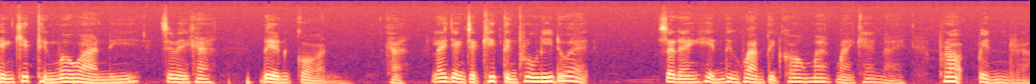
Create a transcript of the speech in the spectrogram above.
ยังคิดถึงเมื่อวานนี้ใช่ไหมคะเดินก่อนค่ะ แล้วยังจะคิดถึงพรุ่งนี้ด้วย แสดงเห็นถึงความติดข้องมากมายแค่ไหน เพราะเป็นเรา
